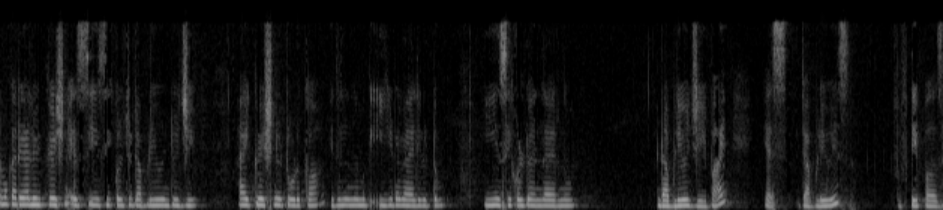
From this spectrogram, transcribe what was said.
നമുക്കറിയാലോ equation S C is equal to W into G ആ ഇക്വേഷൻ ഇട്ട് കൊടുക്കുക. ഇതിൽ നിന്ന് നമുക്ക് e ഇയുടെ വാല്യൂ കിട്ടും. ഇ ഇസ് ഈക്വൽ ടു എന്തായിരുന്നു? W G by S W is 50% is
